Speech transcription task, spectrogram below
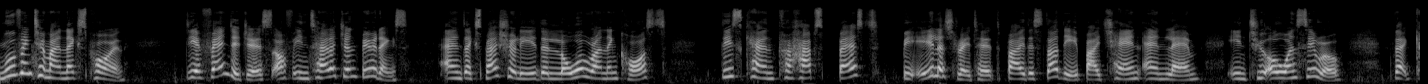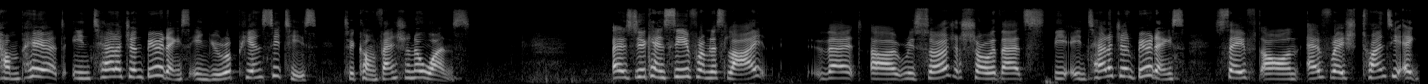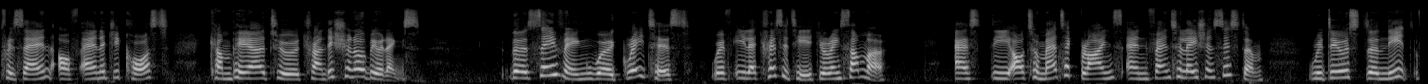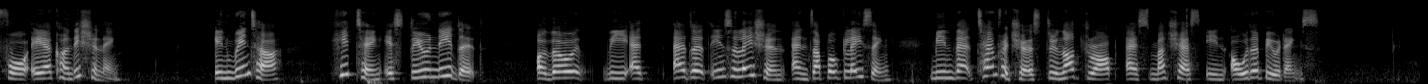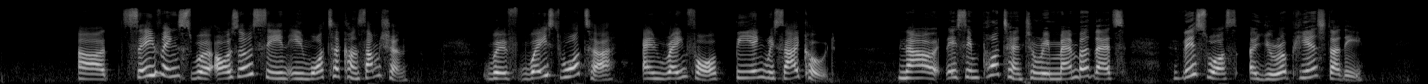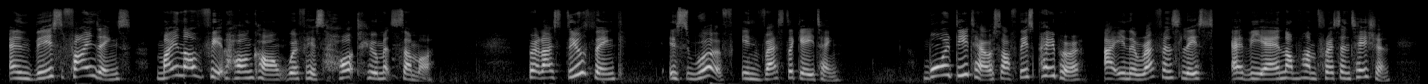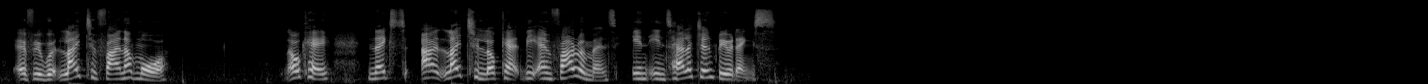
Moving to my next point, the advantages of intelligent buildings, and especially the lower running costs, this can perhaps best be illustrated by the study by Chen and Lam in 2010 that compared intelligent buildings in European cities to conventional ones. As you can see from the slide, that uh, research showed that the intelligent buildings saved on average 28% of energy costs compared to traditional buildings. The savings were greatest with electricity during summer, as the automatic blinds and ventilation system reduced the need for air conditioning. In winter, heating is still needed, although the added insulation and double glazing mean that temperatures do not drop as much as in older buildings. Uh, savings were also seen in water consumption, with wastewater and rainfall being recycled. Now, it's important to remember that this was a European study, and these findings might not fit Hong Kong with its hot, humid summer. But I still think it's worth investigating. More details of this paper are in the reference list at the end of my presentation if you would like to find out more. Okay, next I'd like to look at the environment in intelligent buildings.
